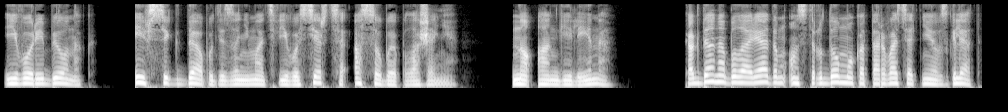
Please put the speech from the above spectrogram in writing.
его ребенок, и всегда будет занимать в его сердце особое положение. Но Ангелина... Когда она была рядом, он с трудом мог оторвать от нее взгляд.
